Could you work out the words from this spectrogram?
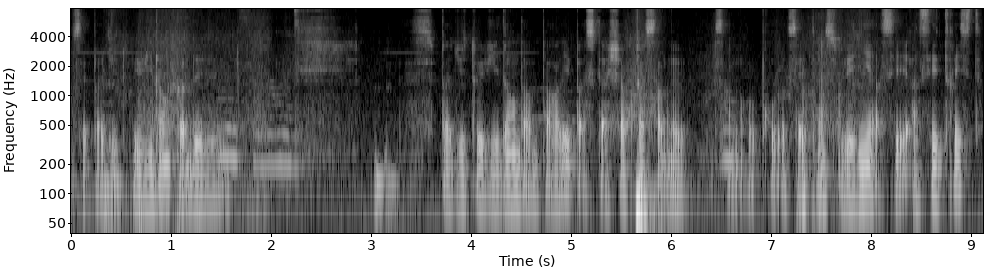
C'est pas du tout évident quoi, pas du tout évident d'en parler parce qu'à chaque fois ça me, ça me. C'est un souvenir assez, assez triste.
